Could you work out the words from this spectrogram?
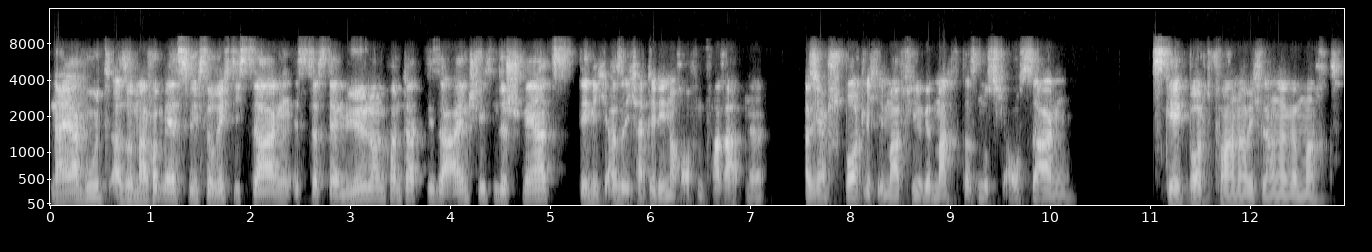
naja, gut, also man konnte mir jetzt nicht so richtig sagen, ist das der Myelon-Kontakt, dieser einschießende Schmerz, den ich, also ich hatte den auch auf dem Fahrrad, ne? Also ich habe sportlich immer viel gemacht, das muss ich auch sagen. Skateboard fahren habe ich lange gemacht,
